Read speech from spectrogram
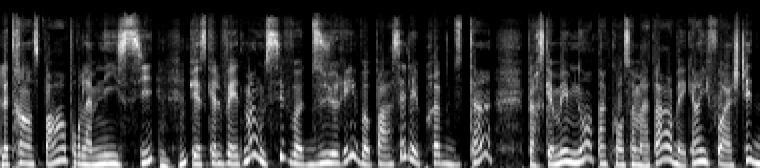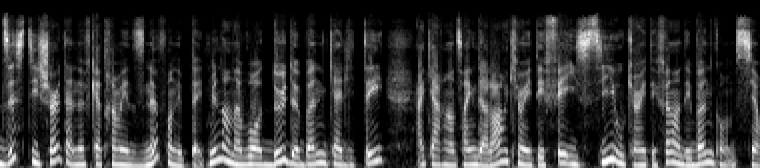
Le transport pour l'amener ici. Mhm. Puis est-ce que le vêtement aussi va durer, va passer l'épreuve du temps Parce que même nous, en tant que consommateurs, ben quand il faut acheter 10 t-shirts à 9,99, on est peut-être mieux d'en avoir deux de bonne qualité à 45 dollars qui ont été faits ici ou qui ont été faits dans des bonnes conditions.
